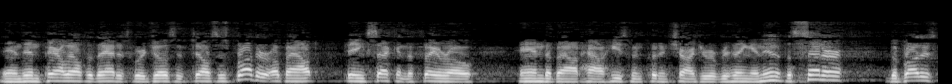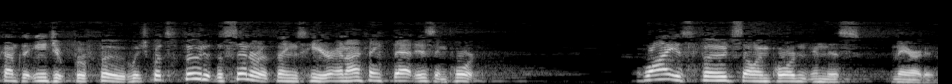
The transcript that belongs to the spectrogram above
And then parallel to that is where Joseph tells his brother about being second to Pharaoh and about how he's been put in charge of everything. And then at the center, the brothers come to Egypt for food, which puts food at the center of things here, and I think that is important. Why is food so important in this narrative?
